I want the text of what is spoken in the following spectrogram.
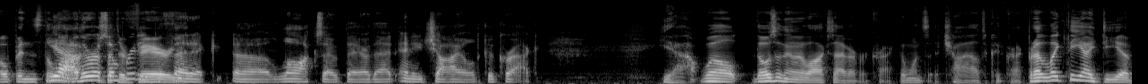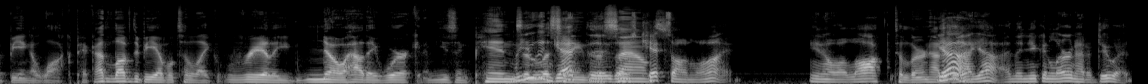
opens the yeah, lock. there are some pretty very- pathetic uh, locks out there that any child could crack. Yeah, well, those are the only locks I've ever cracked. The ones a child could crack. But I like the idea of being a lock pick. I'd love to be able to like really know how they work, and I'm using pins Well, and listening the, to the those kits online. You know, a lock to learn how to yeah, do it. yeah, and then you can learn how to do it.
